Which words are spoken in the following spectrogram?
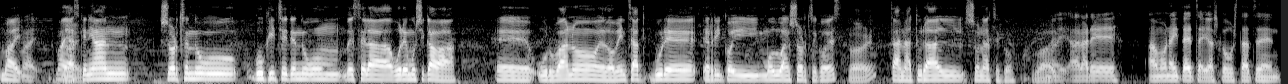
Bai, Bai. bai, bai, azkenean sortzen dugu guk hitz egiten dugun bezala gure musika ba, e, urbano edo behintzat gure herrikoi moduan sortzeko, ez? Bai. Ta natural sonatzeko. Bai, arare amonaita etzai asko gustatzen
